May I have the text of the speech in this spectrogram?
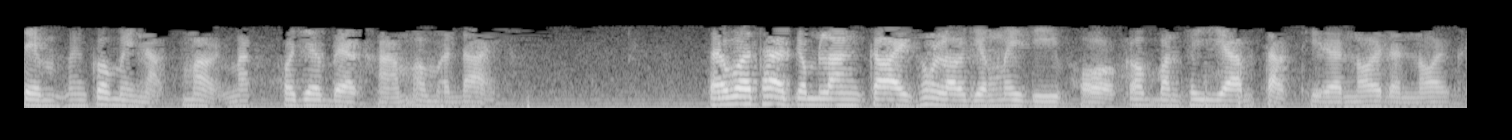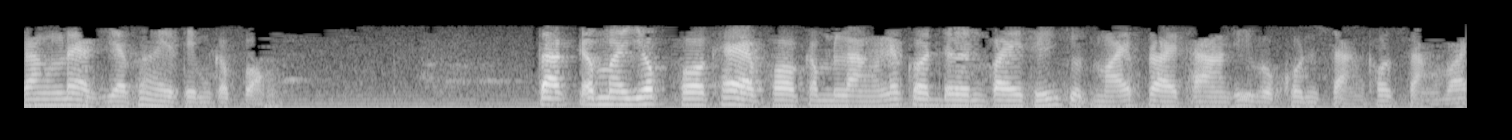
เต็มมันก็ไม่หนักมากนักก็จะแบกหามเอามาได้ แต่ว่าถ้ากำลังกายของเรายังไม่ดีพอ ก็มันพยายามตักทีละน้อยละน้อย ครั้งแรกอย่าเพิ่งให้เต็มกระป๋อง ตักก็มายกพอแค่พอกำลัง แล้วก็เดินไปถึงจุดหมายปลายทางที่บุคคลสั่งเขาสั่งไว้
